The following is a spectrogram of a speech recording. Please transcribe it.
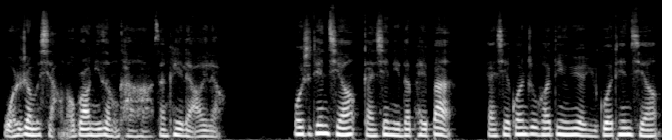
我是这么想的，我不知道你怎么看哈，咱可以聊一聊。我是天晴，感谢你的陪伴，感谢关注和订阅雨过天晴，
